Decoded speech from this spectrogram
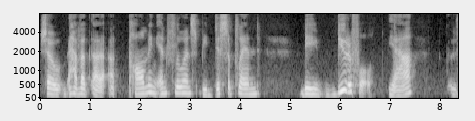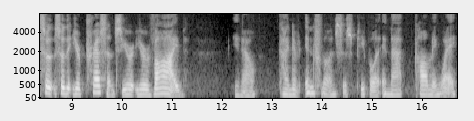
So have a, a, a calming influence, be disciplined, be beautiful. Yeah. So, so that your presence, your, your vibe, you know, kind of influences people in that calming way.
